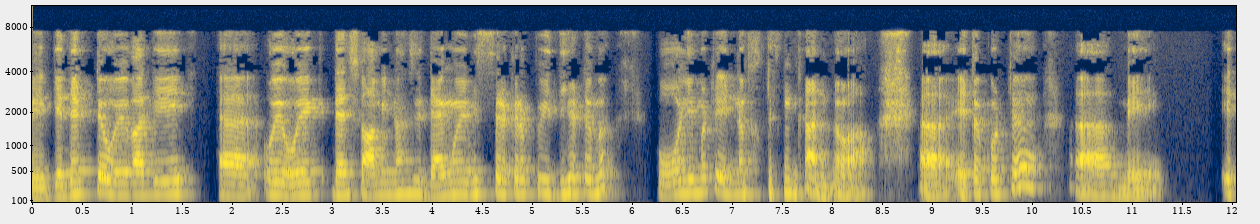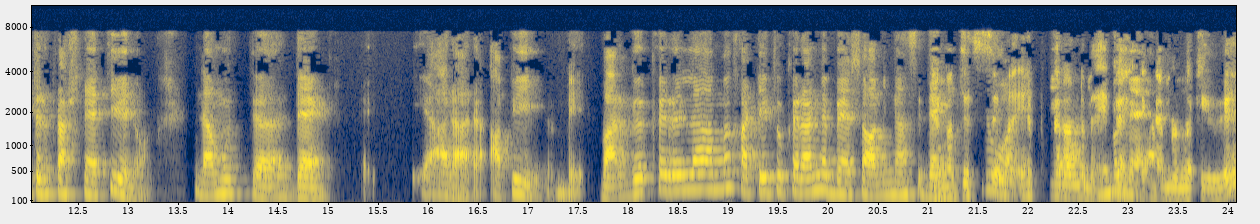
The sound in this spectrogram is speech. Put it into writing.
මේ ගෙදෙට්ට ඔය වගේ ඔය ඔය දැන් ස්වාමීන් වහන්සේ දැන් ඔය විස්තර කරපු විදිහටම පොලිමට එන්න පටන් ගන්නවා. එතකොට මේ ඊතර ප්‍රශ්න ඇති වෙනවා. නමුත් දැන් අර අර අපි වර්ග කරලාම කටයුතු කරන්න බෑ ස්වාමීන් වහන්සේ දැන් එහෙම කරන්න බෑ ඒකයි මම කිව්වේ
